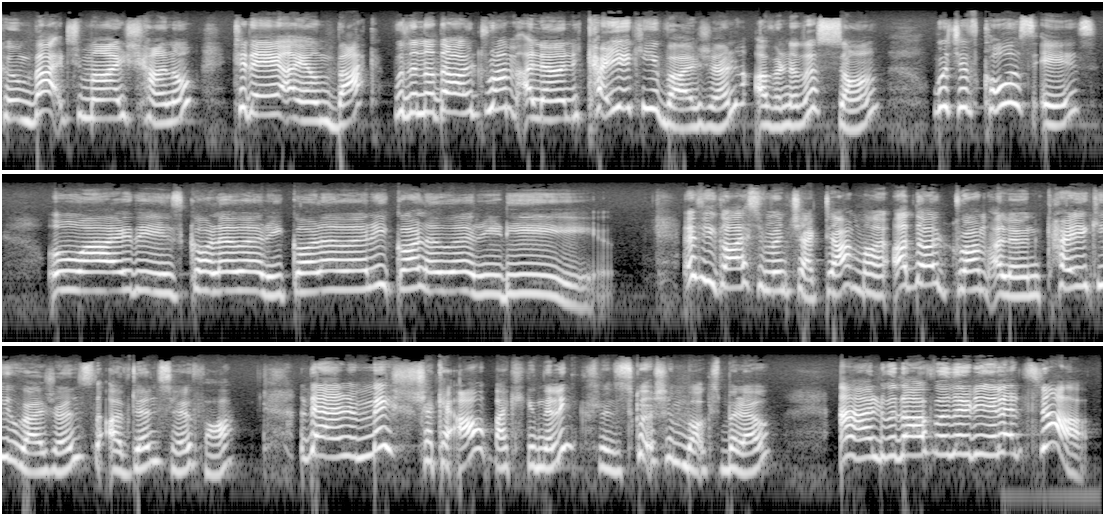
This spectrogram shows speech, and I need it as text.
welcome back to my channel. Today I am back with another drum alone karaoke version of another song, which of course is Why This Kolaveri Kolaveri Kolaveri Di. If you guys haven't checked out my other drum alone karaoke versions that I've done so far, then make sure to check it out by clicking the links in the description box below. And without further ado, let's start!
